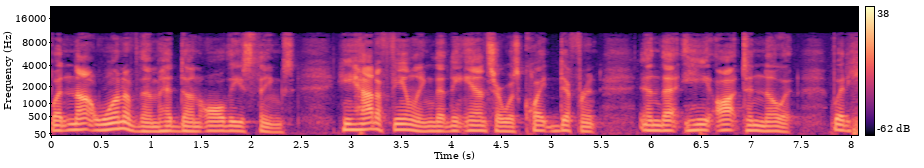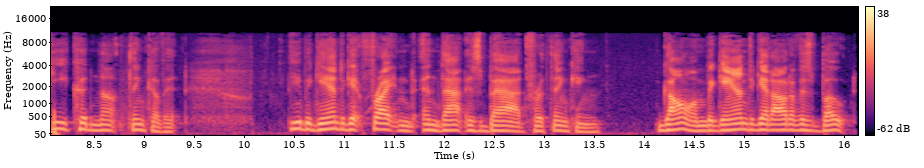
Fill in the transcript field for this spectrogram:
But not one of them had done all these things. He had a feeling that the answer was quite different and that he ought to know it, but he could not think of it. He began to get frightened, and that is bad for thinking. Gollum began to get out of his boat.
